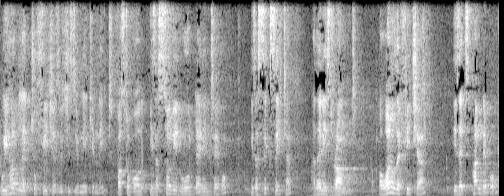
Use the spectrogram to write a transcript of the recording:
we have like two features which is unique in it. First of all, is a solid wood dining table. It's a six-seater, and then it's round. But one of the feature is expandable.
